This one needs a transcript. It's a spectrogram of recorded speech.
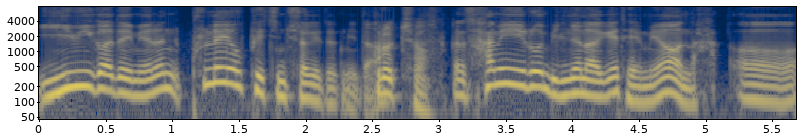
2위가 되면은 플레이오프에 진출하게 됩니다. 그렇죠. 그러니까 3위로 밀려나게 되면 어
